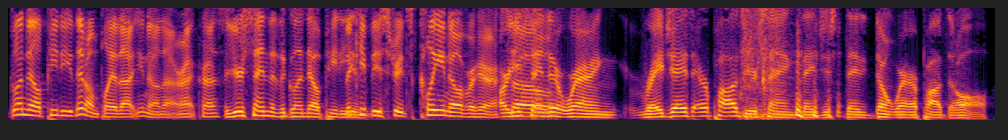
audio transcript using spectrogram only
Glendale PD they don't play that. You know that, right, Chris? You're saying that the Glendale PD They is. keep these streets clean over here. are you saying they're wearing Ray J's AirPods? You're saying they just they don't wear AirPods at all?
